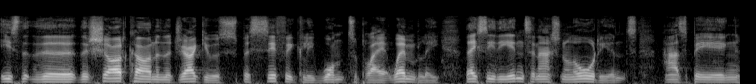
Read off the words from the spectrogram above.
is that the the Shad Khan and the Jaguars specifically want to play at Wembley. They see the international audience as being uh,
